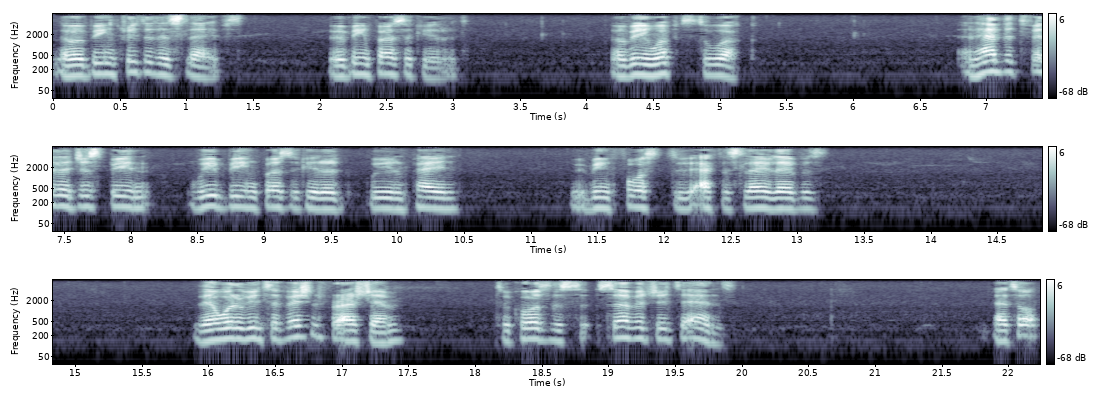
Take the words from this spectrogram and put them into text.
They were being treated as slaves. They were being persecuted. They were being whipped to work. And had the tefillah just been, we being persecuted, we in pain, we being forced to act as slave laborers, then would have been sufficient for Hashem to cause the servitude to end. That's all.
